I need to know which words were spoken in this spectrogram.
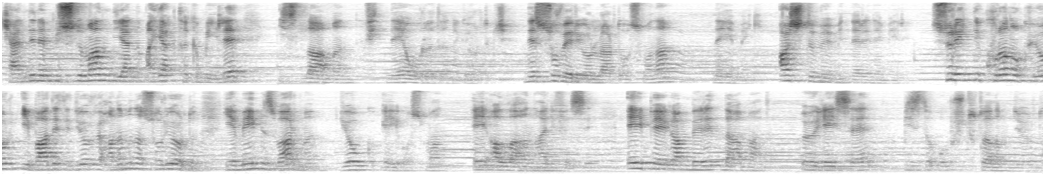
kendine Müslüman diyen ayak takımı ile İslam'ın fitneye uğradığını gördükçe. Ne su veriyorlardı Osman'a ne yemek. Açtı müminlerin emiri. Sürekli Kur'an okuyor, ibadet ediyor ve hanımına soruyordu. Yemeğimiz var mı? Yok ey Osman, ey Allah'ın halifesi, ey peygamberin damadı. Öyleyse biz de oruç tutalım diyordu.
